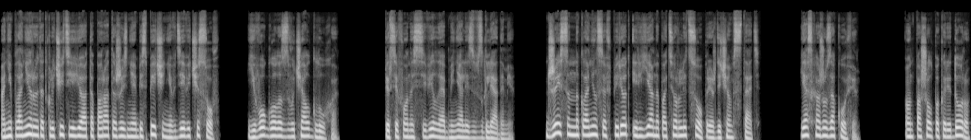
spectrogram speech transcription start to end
Они планируют отключить ее от аппарата жизнеобеспечения в 9 часов. Его голос звучал глухо. Персефона с Сивиллой обменялись взглядами. Джейсон наклонился вперед и рьяно потер лицо, прежде чем встать. «Я схожу за кофе». Он пошел по коридору,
